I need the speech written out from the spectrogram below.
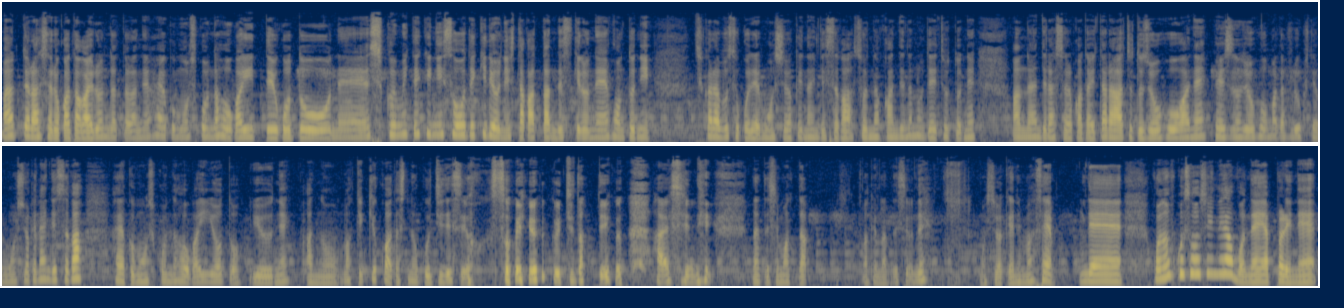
迷ってらっしゃる方がいるんだったらね早く申し込んだ方がいいっていうことをね仕組み的にそうできるようにしたかったんですけどね本当に力不足で申し訳ないんですがそんな感じなのでちょっとねあの悩んでらっしゃる方いたらちょっと情報がねページの情報まだ古くて申し訳ないんですが早く申し込んだ方がいいよというねあの、まあ、結局私の愚痴ですよ。そういう愚痴だっていう配信になってしまった。わけなんですよね。申し訳ありません。で、この服装心理ラボね、やっぱりね、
